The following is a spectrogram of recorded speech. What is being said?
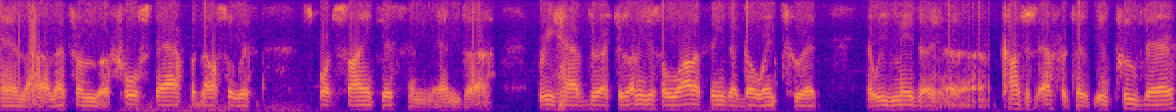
and uh, that's from the full staff, but also with sports scientists and, and uh, rehab directors. I mean, just a lot of things that go into it that we've made a, a conscious effort to improve there.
